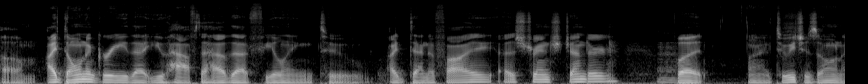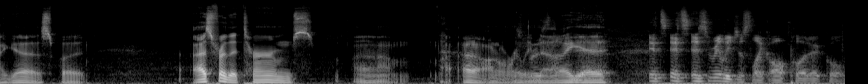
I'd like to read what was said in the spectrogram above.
um, I don't agree that you have to have that feeling to identify as transgender, Mhm. but uh, to each his own, I guess. But as for the terms, um, I, I don't, I don't really know. I Yeah. get, it's it's it's really just like all political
